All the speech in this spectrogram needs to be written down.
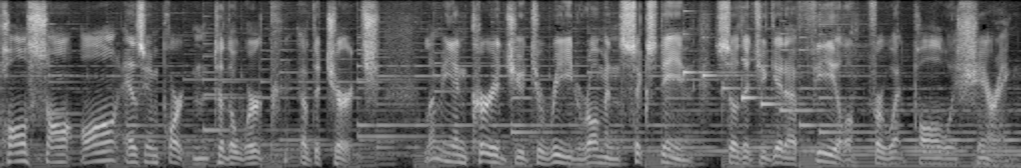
Paul saw all as important to the work of the church let me encourage you to read Romans 16 so that you get a feel for what Paul was sharing.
